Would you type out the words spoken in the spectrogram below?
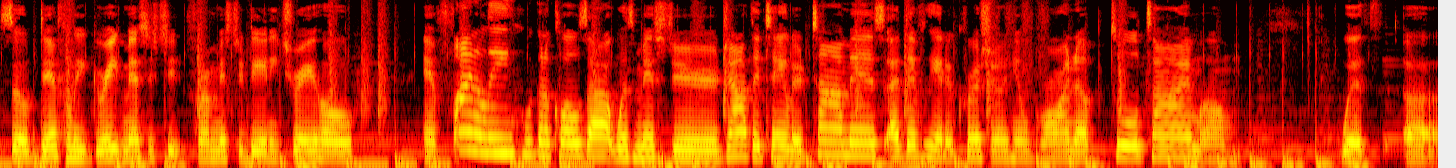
So definitely great message to, from Mr. Danny Trejo. And finally, we're gonna close out with Mr. Jonathan Taylor Thomas. I definitely had a crush on him growing up. Tool Time, um, with uh,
